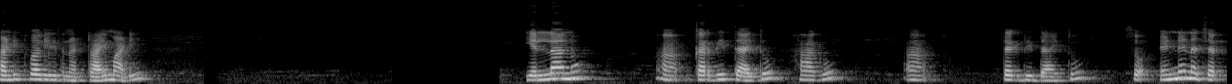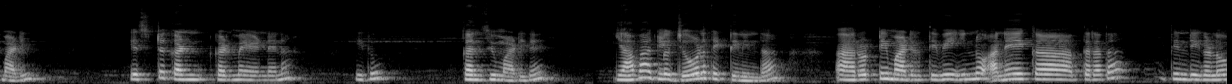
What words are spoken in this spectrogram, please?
ಖಂಡಿತವಾಗ್ಲೂ ಇದನ್ನು ಟ್ರೈ ಮಾಡಿ. ಎಲ್ಲನೂ ಕರೆದಿದ್ದಾಯಿತು ಹಾಗೂ ತೆಗೆದಿದ್ದಾಯಿತು. ಸೊ ಎಣ್ಣೆನ ಚೆಕ್ ಮಾಡಿ. ಎಷ್ಟು ಕಣ್, ಕಡಿಮೆ ಎಣ್ಣೆನ ಇದು ಕನ್ಸ್ಯೂಮ್ ಮಾಡಿದೆ. ಯಾವಾಗಲೂ ಜೋಳದ ಹಿಟ್ಟಿನಿಂದ ರೊಟ್ಟಿ ಮಾಡಿರ್ತೀವಿ. ಇನ್ನೂ ಅನೇಕ ಥರದ ತಿಂಡಿಗಳು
